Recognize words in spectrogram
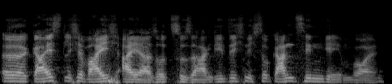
äh, geistliche Weicheier sozusagen, die sich nicht so ganz hingeben wollen.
